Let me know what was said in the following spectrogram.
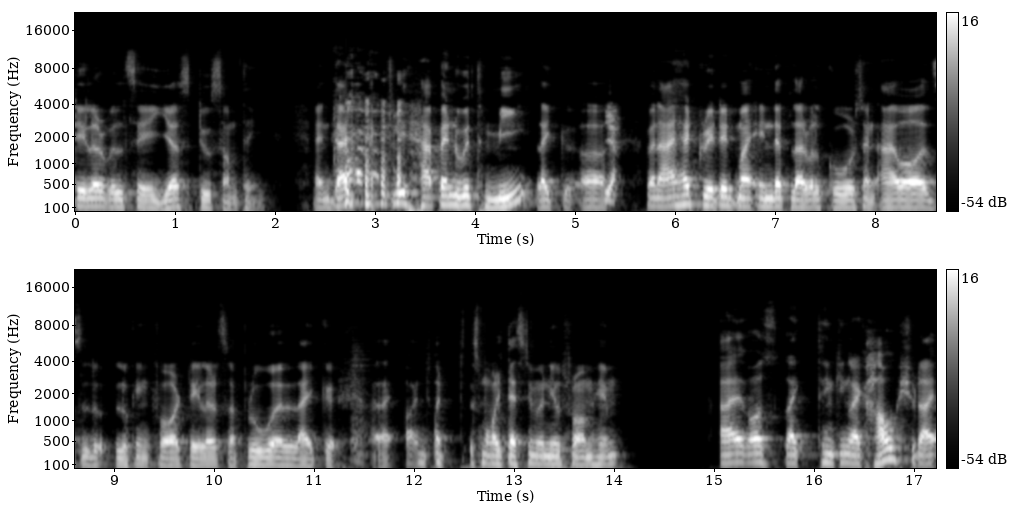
taylor will say yes to something. And that actually happened with me like uh, yeah when I had created my in-depth Laravel course and I was lo looking for Taylor's approval, like uh, a, a, small testimonial from him, I was like thinking like, how should I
